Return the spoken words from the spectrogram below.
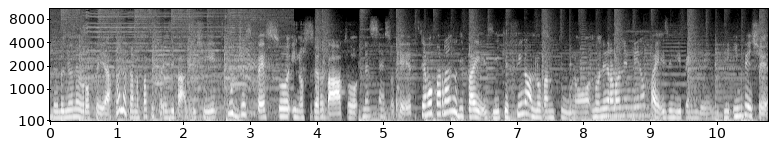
dell'Unione Europea, quello che hanno fatto i paesi baltici fugge spesso inosservato, nel senso che stiamo parlando di paesi che fino al 91 non erano nemmeno paesi indipendenti, invece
